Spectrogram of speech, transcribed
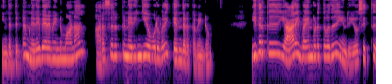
இந்த திட்டம் நிறைவேற வேண்டுமானால் அரசருக்கு நெருங்கிய ஒருவரை தேர்ந்தெடுக்க வேண்டும். இதற்கு யாரை பயன்படுத்துவது என்று யோசித்து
